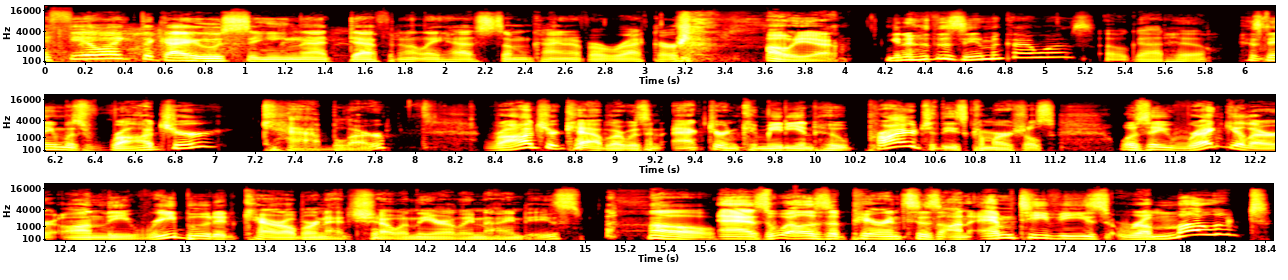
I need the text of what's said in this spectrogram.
I feel like the guy who's singing that definitely has some kind of a record. Oh, yeah. You know who the Zima guy was? oh God, who? His name was Roger Kabler. Roger Kabler was an actor and comedian who, prior to these commercials, was a regular on the rebooted Carol Burnett show in the early 90s, Oh, as well as appearances on MTV's Remote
